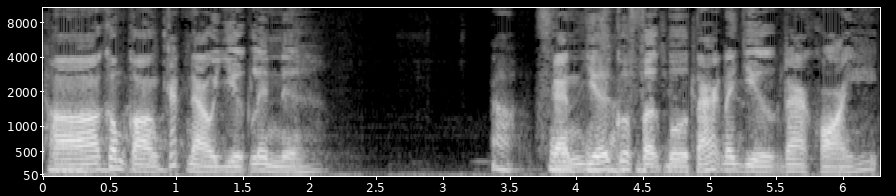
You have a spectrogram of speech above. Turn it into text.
Họ không còn cách nào vượt lên nữa. Cảnh giới của Phật Bồ Tát. đã vượt ra khỏi.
